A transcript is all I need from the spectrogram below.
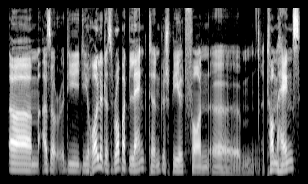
Ähm, also die, die Rolle des Robert Langton, gespielt von ähm, Tom Hanks,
